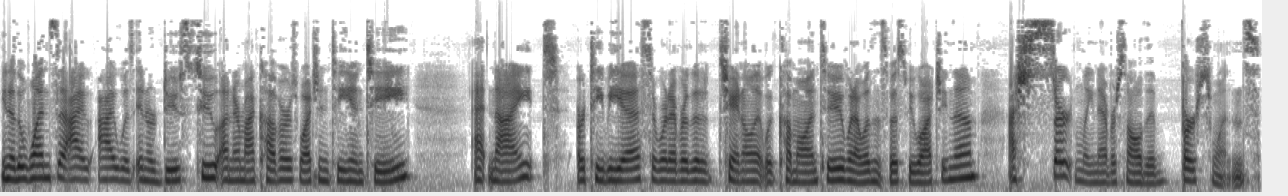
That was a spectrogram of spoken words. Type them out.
You know, the ones that I, I was introduced to under my covers watching TNT at night or TBS or whatever the channel it would come on to when I wasn't supposed to be watching them. I certainly never saw the first ones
